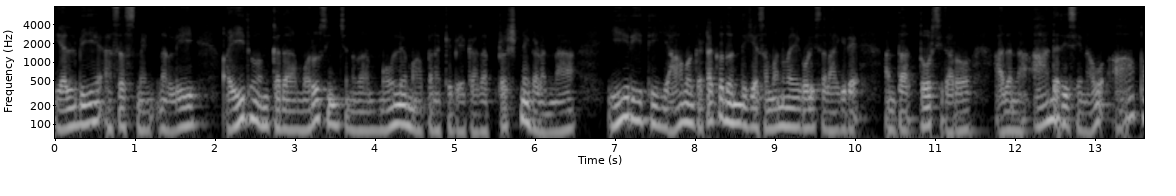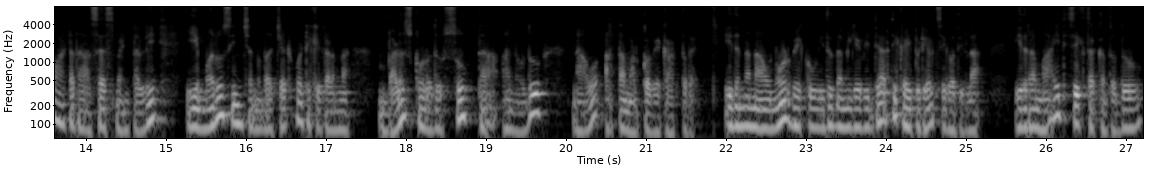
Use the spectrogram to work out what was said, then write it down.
ಎಲ್ ಬಿ ಎ ಅಸೆಸ್ಮೆಂಟ್ನಲ್ಲಿ ಐದು ಅಂಕದ ಮರುಸಿಂಚನದ ಮೌಲ್ಯಮಾಪನಕ್ಕೆ ಬೇಕಾದ ಪ್ರಶ್ನೆಗಳನ್ನು ಈ ರೀತಿ ಯಾವ ಘಟಕದೊಂದಿಗೆ ಸಮನ್ವಯಗೊಳಿಸಲಾಗಿದೆ ಅಂತ ತೋರಿಸಿದಾರೋ, ಅದನ್ನು ಆಧರಿಸಿ ನಾವು ಆ ಪಾಠದ ಅಸೆಸ್ಮೆಂಟಲ್ಲಿ ಈ ಮರುಸಿಂಚನದ ಚಟುವಟಿಕೆಗಳನ್ನು ಬಳಸ್ಕೊಳ್ಳೋದು ಸೂಕ್ತ ಅನ್ನೋದು ನಾವು ಅರ್ಥ ಮಾಡ್ಕೋಬೇಕಾಗ್ತದೆ. ಇದನ್ನು ನಾವು ನೋಡಬೇಕು. ಇದು ನಮಗೆ ವಿದ್ಯಾರ್ಥಿ ಕೈಪಿಡಿಯಲ್ಲಿ ಸಿಗೋದಿಲ್ಲ. ಇದರ ಮಾಹಿತಿ ಸಿಗ್ತಕ್ಕಂಥದ್ದು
